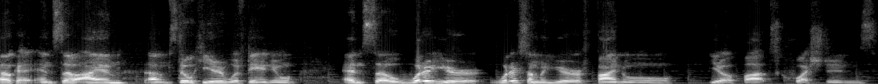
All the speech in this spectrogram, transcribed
Okay, and so I am um, still here with Daniel. And so, what are your what are some of your final you know thoughts, questions,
